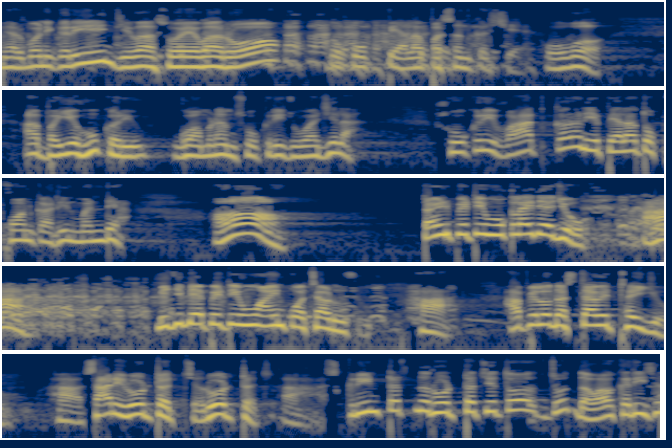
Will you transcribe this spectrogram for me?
મહેરબાની કરી, જેવા સો એવા રો તો કોક પહેલા પસંદ કરશે. હોવો. આ ભાઈએ શું કર્યું? ગામડામાં છોકરી જોવા જેલા છોકરી વાત કરે ને, એ પહેલાં તો ફોન કાઢીને મંડ્યા. હા ત્રણ પેટી મોકલાઈ દેજો. હા. બીજી બે પેટી હું આવીને પહોંચાડું છું. હા. હા પેલો દસ્તાવેજ થઈ ગયો. હા, સારી, રોડ ટચ છે, રોડ ટચ. હા, સ્ક્રીન ટચ ને રોડ ટચ એ તો જો દવા કરી છે.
